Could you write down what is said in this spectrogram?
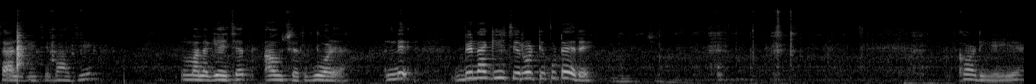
सांडग्याची भाजी. मला घ्यायच्यात औषध गोळ्या. ने बिना घ्यायची रोटी कुठे आहे रे? काढी आहे.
